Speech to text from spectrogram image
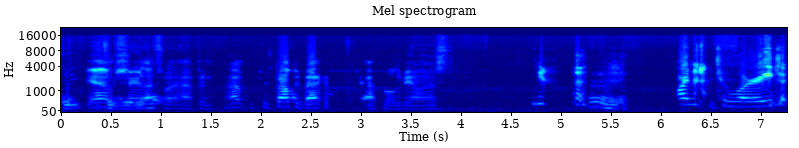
Do- yeah, I'm sure know? that's what happened. Uh, she's probably back at the castle, to be honest. Hmm, we're not too worried.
